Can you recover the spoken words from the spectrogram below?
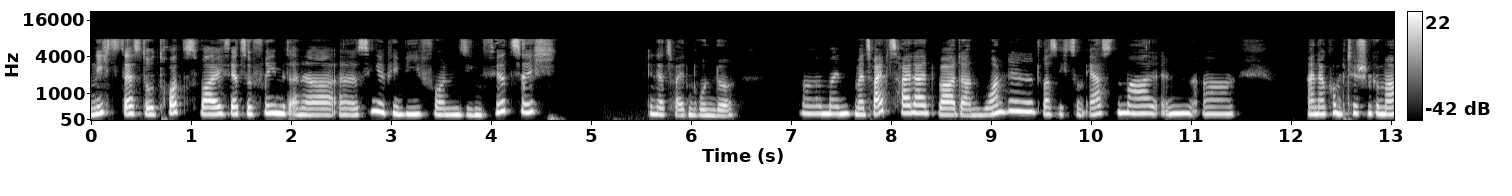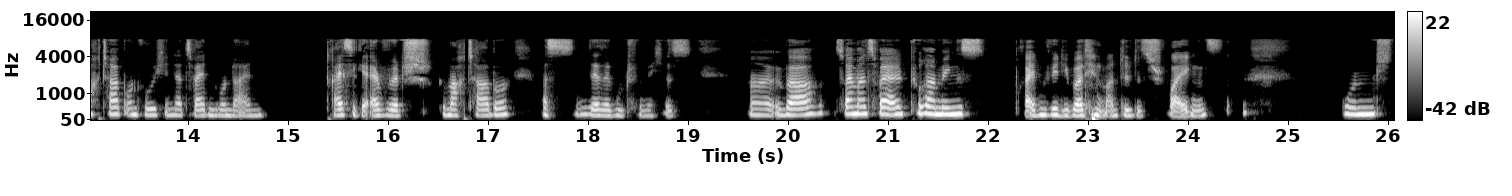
Nichtsdestotrotz war ich sehr zufrieden mit einer äh, Single PB von 47 in der zweiten Runde. Äh, mein, mein zweites Highlight war dann One-Handed, was ich zum ersten Mal in äh, einer Competition gemacht habe und wo ich in der zweiten Runde einen 30er Average gemacht habe, was sehr, sehr gut für mich ist. Äh, über zweimal zwei Pyramings breiten wir lieber den Mantel des Schweigens. Und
